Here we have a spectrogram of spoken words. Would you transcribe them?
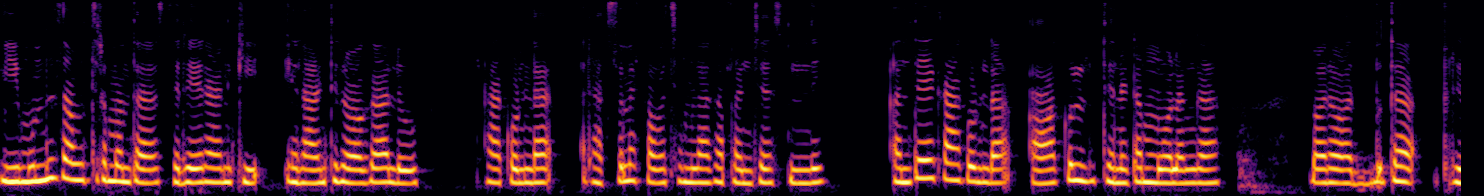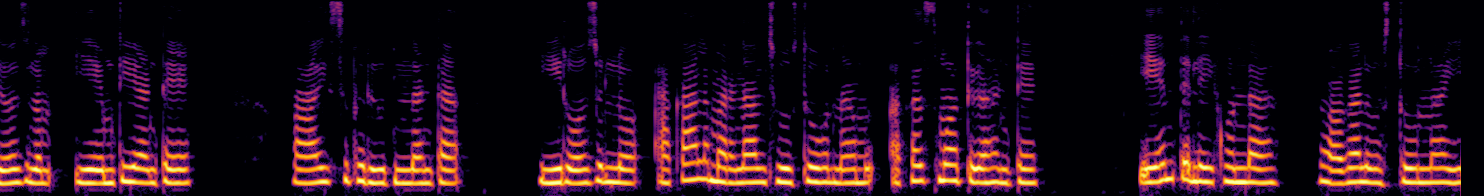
ఈ ముందు సంవత్సరం అంతా శరీరానికి ఎలాంటి రోగాలు కాకుండా రక్షణ కవచంలాగా పనిచేస్తుంది. అంతేకాకుండా ఆకులు తినటం మూలంగా మరో అద్భుత ప్రయోజనం ఏమిటి అంటే ఆయుస్సు పెరుగుతుందంట. ఈ రోజుల్లో అకాల మరణాలు చూస్తూ ఉన్నాము. అకస్మాత్తుగా అంటే ఏం తెలియకుండా రోగాలు వస్తూ ఉన్నాయి.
